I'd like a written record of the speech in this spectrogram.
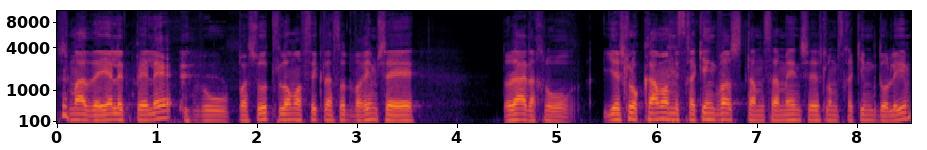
שמע, זה ילד פלא, והוא פשוט לא מפסיק לעשות דברים ש... אתה יודע, אנחנו, יש לו כמה משחקים כבר שאתה מסמן שיש לו משחקים גדולים.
